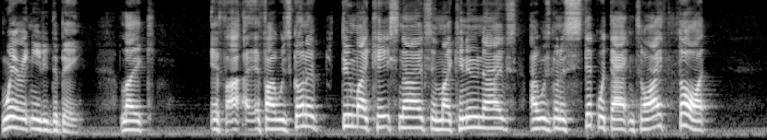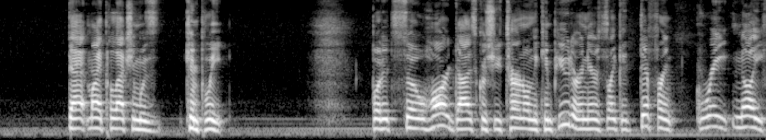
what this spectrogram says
where it needed to be. Like if I if I was going to do my case knives and my canoe knives, I was going to stick with that until I thought that my collection was complete. But it's so hard, guys, because you turn on the computer and there's like a different great knife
